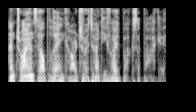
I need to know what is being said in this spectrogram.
and try and sell playing cards for 25 bucks a packet.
